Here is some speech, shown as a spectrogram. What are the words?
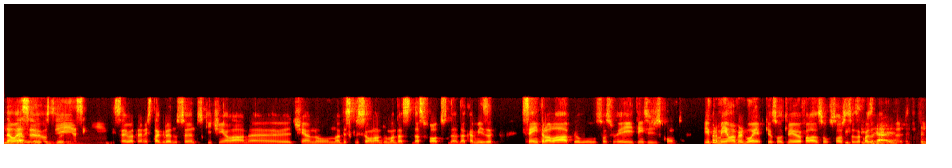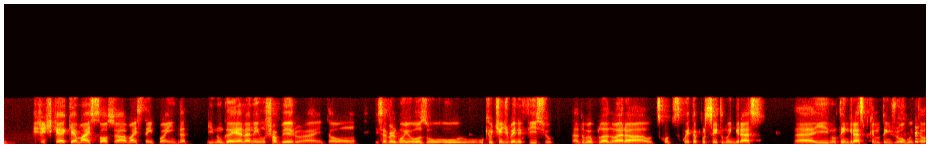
Não, essa eu sei, assim, que saiu até no Instagram do Santos, que tinha lá, né? Tinha no, na descrição lá de uma das, das fotos da, da, camisa. Você entra lá pelo sócio rei e tem esse desconto. E para mim é uma vergonha, porque eu sou, que nem eu ia falar, eu sou sócio há quase. Reais, né? Tem gente que é, que é mais sócio há mais tempo ainda e não ganha né, nenhum chaveiro, né? Então, isso é vergonhoso. O, o que eu tinha de benefício né, do meu plano era o desconto de 50% no ingresso, né, e não tem ingresso porque não tem jogo, então.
